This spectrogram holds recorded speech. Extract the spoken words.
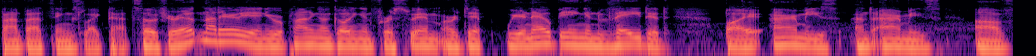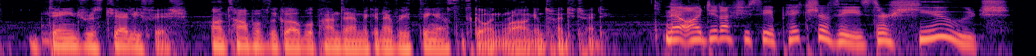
bad, bad things like that. So if you're out in that area and you were planning on going in for a swim or a dip, we are now being invaded by armies and armies of dangerous jellyfish on top of the global pandemic and everything else that's going wrong in 2020. Now, I did actually see a picture of these. They're huge.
